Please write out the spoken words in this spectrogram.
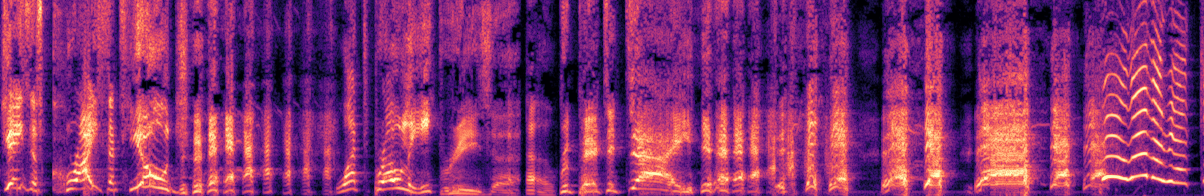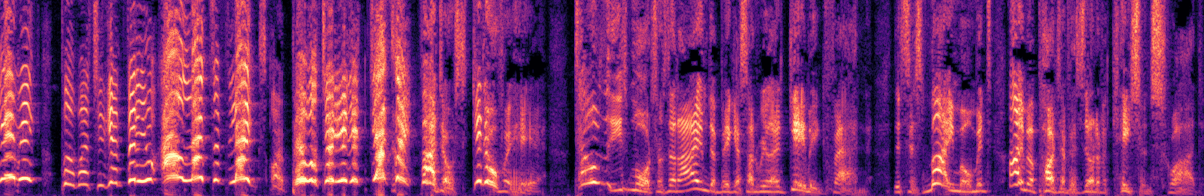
Jesus Christ, that's huge! what, Broly? Frieza, Uh-oh. prepare to die! But once you get video, all lots of likes, or Bill will turn you into chocolate! Vados, get over here! Tell these mortals that I'm the biggest Unreal Engine Gaming fan! This is my moment! I'm a part of his notification squad!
